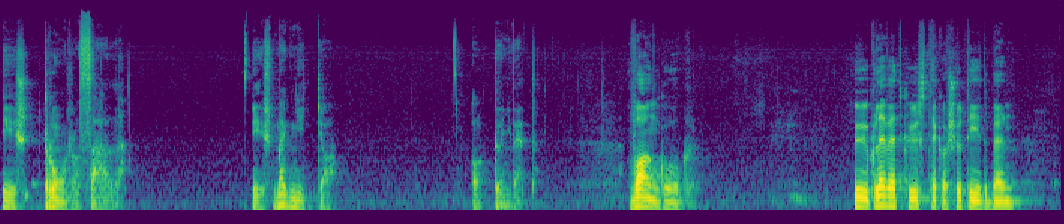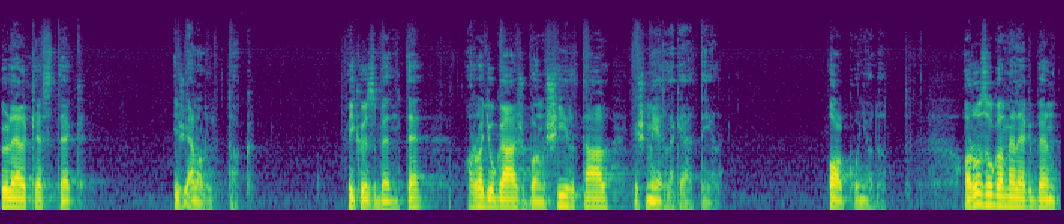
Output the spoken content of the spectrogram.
és trónra száll, és megnyitja a könyvet. Van Gogh. Ők levetkőztek a sötétben, ölelkeztek, és elaludtak. Miközben te a ragyogásban sírtál és mérlegeltél. Alkonyodott. A rozoga melegben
